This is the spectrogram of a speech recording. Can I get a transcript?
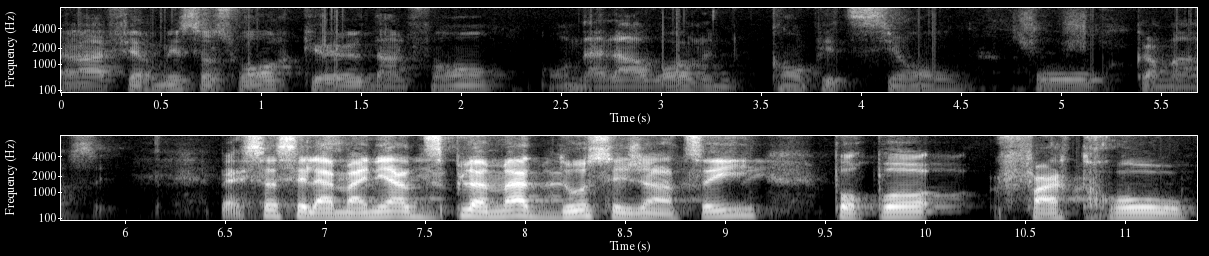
a affirmé ce soir que, dans le fond, on allait avoir une compétition pour commencer. Ben, ça, c'est la manière diplomate, douce et gentille pour pas faire trop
